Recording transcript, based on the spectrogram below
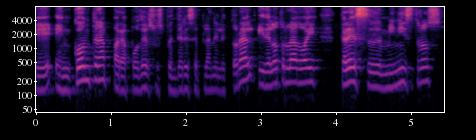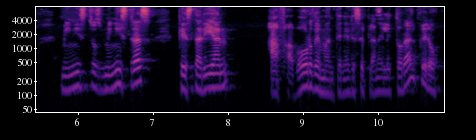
eh, en contra para poder suspender ese plan electoral. Y del otro lado hay tres eh, ministros, ministros, ministras, que estarían a favor de mantener ese plan electoral, pero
